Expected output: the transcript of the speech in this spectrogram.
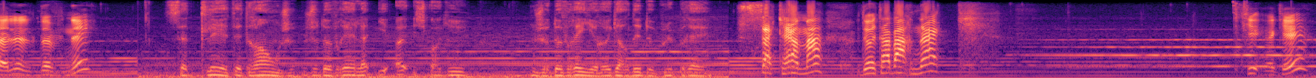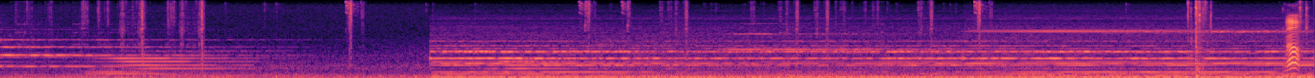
allait le deviner? Cette clé est étrange. Je devrais la. y- ah, Ok. Je devrais y regarder de plus près. Sacrement de tabarnak! Ok, ok. Bon.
